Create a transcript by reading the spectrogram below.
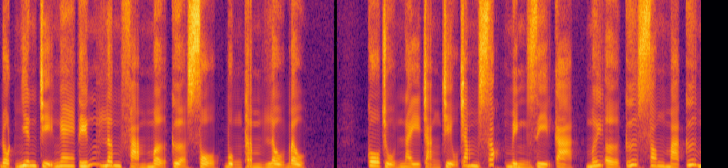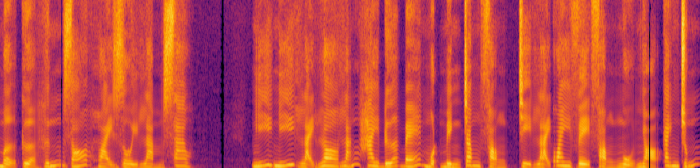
Đột nhiên chỉ nghe tiếng lâm phàm mở cửa sổ bụng thầm lầu bầu. Cô chủ này chẳng chịu chăm sóc mình gì cả. Mới ở cứ xong mà cứ mở cửa hứng gió hoài rồi làm sao. Nghĩ nghĩ lại lo lắng hai đứa bé một mình trong phòng. Chị lại quay về phòng ngủ nhỏ canh chúng.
